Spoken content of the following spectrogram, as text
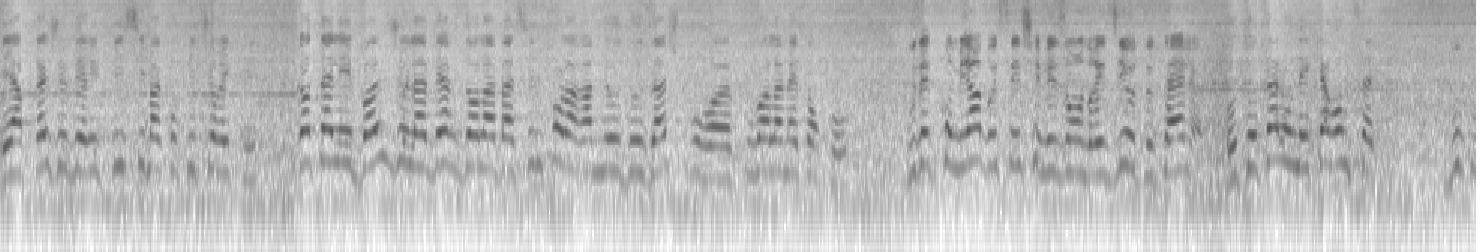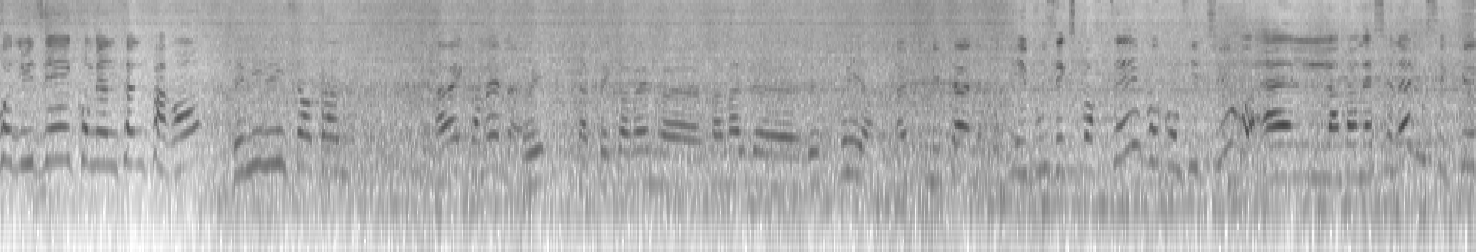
Et après, je vérifie si ma confiture est cuite. Quand elle est bonne, je la verse dans la bassine pour la ramener au dosage pour euh, pouvoir la mettre en pot. Vous êtes combien à bosser chez Maison Andrézy au total? Au total, on est 47. Vous produisez combien de tonnes par an 2800 tonnes. Ah ouais, quand même. Oui, ça fait quand même euh, pas mal de, de fruits. hein. Ah, tu m'étonnes. Et vous exportez vos confitures à l'international ou c'est que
